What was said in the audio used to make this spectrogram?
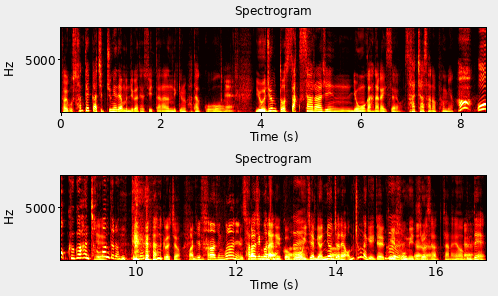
결국 선택과 집중에 대한 문제가 될 수 있다라는 느낌을 받았고 예. 요즘 또 싹 사라진 용어가 하나가 있어요. 4차 산업혁명. 어, 그거 한천 예. 번 들었는데. 그렇죠. 완전히 사라진 건 아닐 것 사라진 건. 아닐 거고 네. 이제 몇년 어. 전에 엄청나게 이제 그게 네. 붐이 예, 들어섰잖아요. 예. 근데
